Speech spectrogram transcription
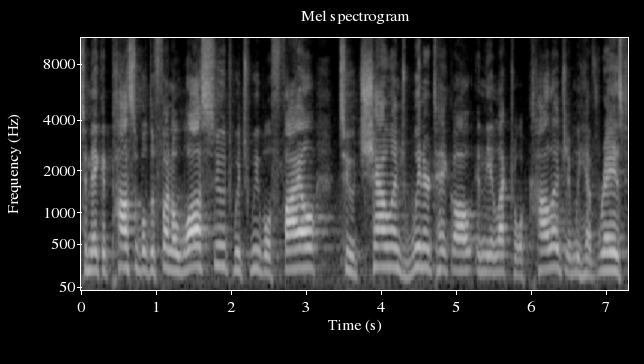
to make it possible to fund a lawsuit which we will file to challenge winner-take-all in the Electoral College, and we have raised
